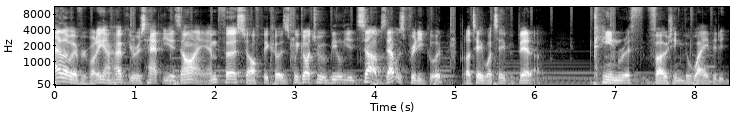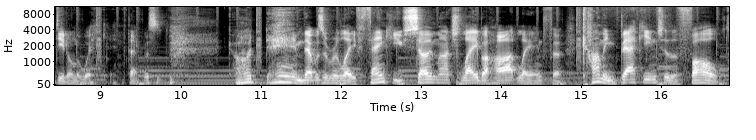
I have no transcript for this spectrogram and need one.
Hello, everybody. I hope you're as happy as I am. First off, because we got to a billion subs, that was pretty good. But I'll tell you what's even better Penrith voting the way that it did on the weekend. That was. God damn, that was a relief. Thank you so much, Labor Heartland, for coming back into the fold.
